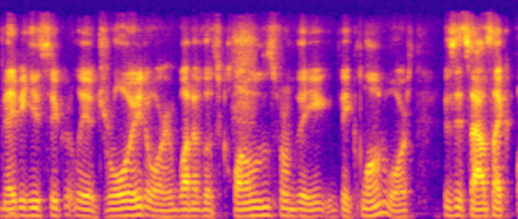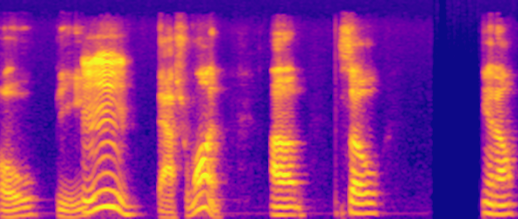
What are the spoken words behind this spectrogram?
maybe he's secretly a droid or one of those clones from the, the Clone Wars, because it sounds like OB dash one. Um, so, you know,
